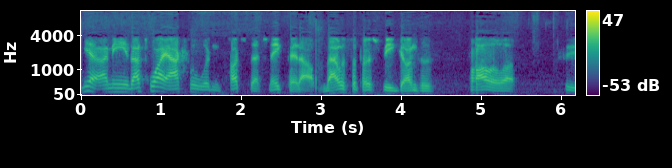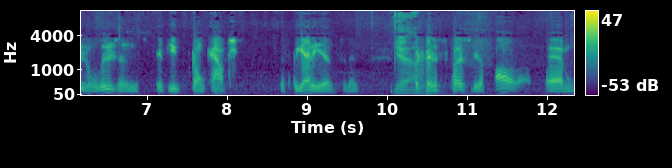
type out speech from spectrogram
yeah, I mean that's why Axl wouldn't touch that Snakepit album. That was supposed to be Guns' follow up to Illusions, if you don't count the Spaghetti incident. Yeah. But it's supposed to be the follow up. Um,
